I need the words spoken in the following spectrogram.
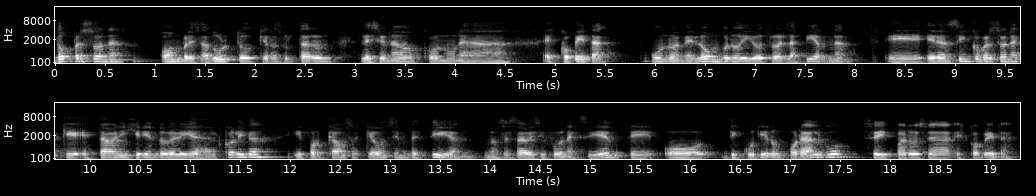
dos personas, hombres adultos, que resultaron lesionados con una escopeta, uno en el hombro y otro en las piernas. Eh, eran cinco personas que estaban ingiriendo bebidas alcohólicas y por causas que aún se investigan, no se sabe si fue un accidente o discutieron por algo, se disparó esa escopeta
